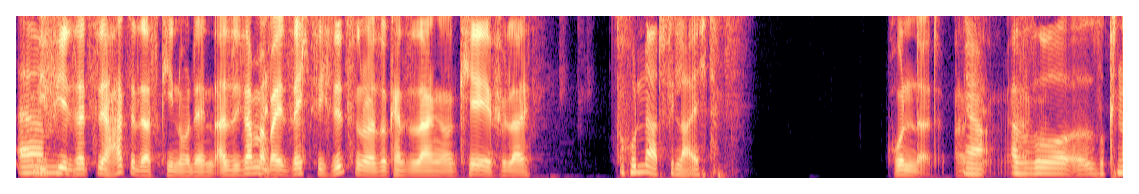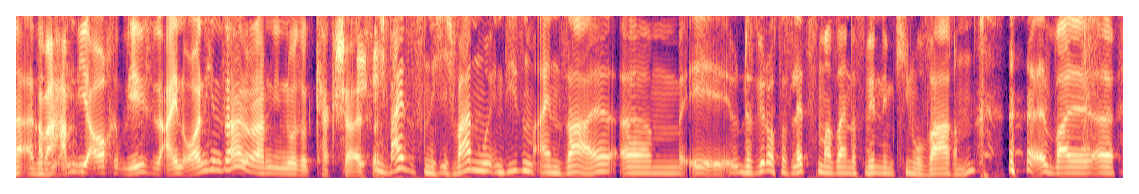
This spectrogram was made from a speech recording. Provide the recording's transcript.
Ähm, Wie viele Sätze hatte das Kino denn? Also ich sag mal, bei 60 Sitzen oder so kannst du sagen, okay, vielleicht 100 vielleicht. 100. Okay. Ja, also so, so knapp. Also Aber haben die auch wenigstens einen ordentlichen Saal oder haben die nur so Kackscheiße? Ich weiß es nicht. Ich war nur in diesem einen Saal. Ähm, äh, und das wird auch das letzte Mal sein, dass wir in dem Kino waren. Weil äh,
